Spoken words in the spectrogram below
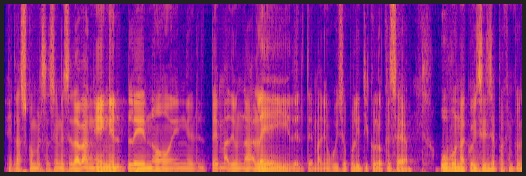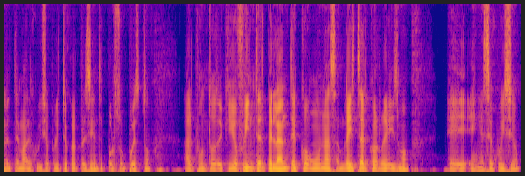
eh, las conversaciones se daban en el pleno, en el tema de una ley, del tema de un juicio político, lo que sea. Hubo una coincidencia, por ejemplo, en el tema del juicio político del presidente, por supuesto, al punto de que yo fui interpelante con un asambleísta del correísmo eh, en ese juicio.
